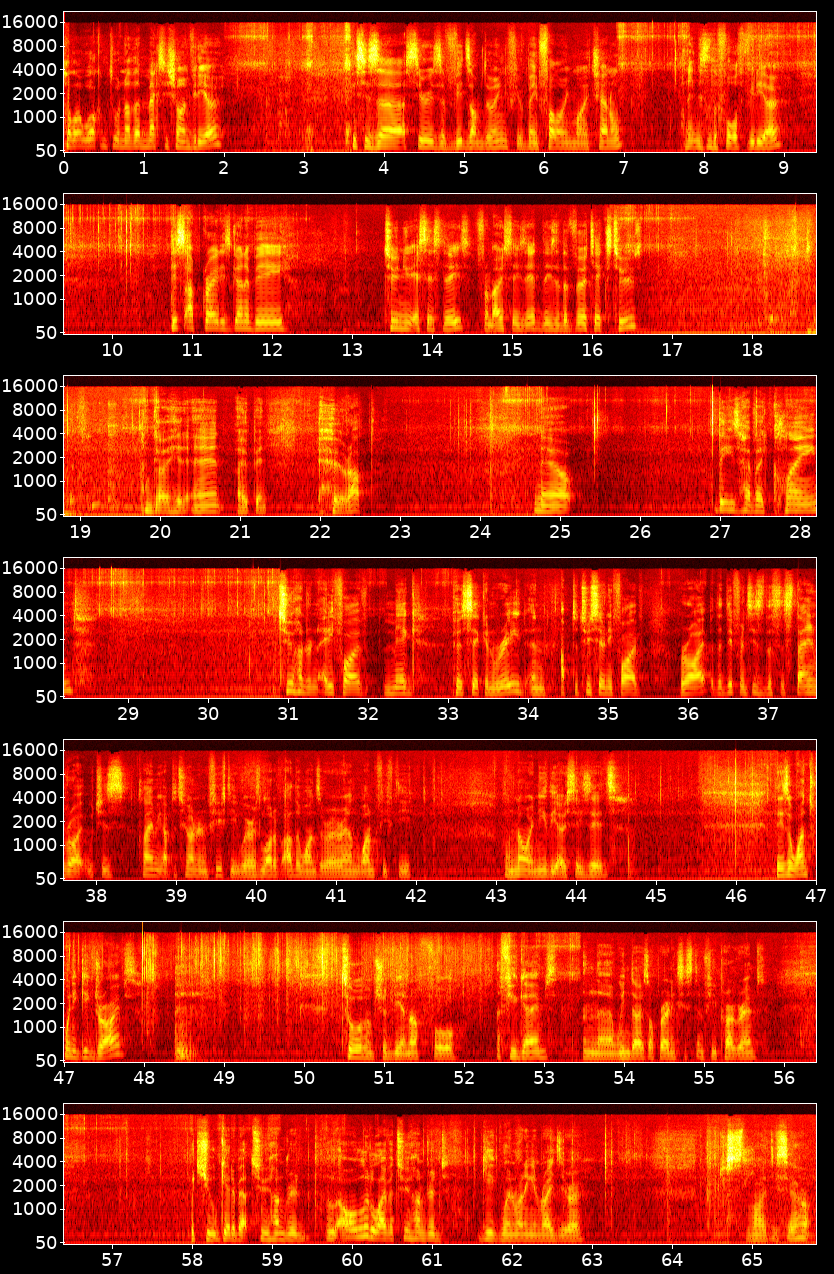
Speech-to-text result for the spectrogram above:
Hello, welcome to another MaxiShine video. This is a series of vids I'm doing if you've been following my channel. I think this is the fourth video. This upgrade is going to be two new SSDs from OCZ. These are the Vertex 2s. Go ahead and open her up. Now, these have a claimed 285 meg per second read and up to 275 write, but the difference is the sustained write, which is claiming up to 250, whereas a lot of other ones are around 150, or nowhere near the OCZs. These are 120 gig drives. Two of them should be enough for a few games and the Windows operating system, a few programs which you'll get about 200, oh, a little over 200 gig when running in RAID 0. Just slide this out.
